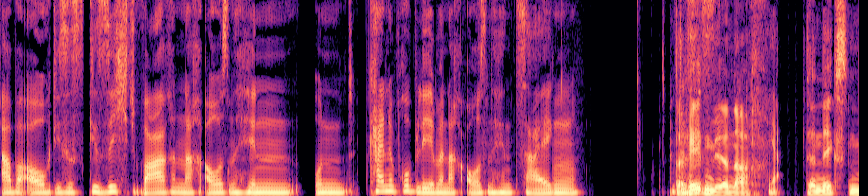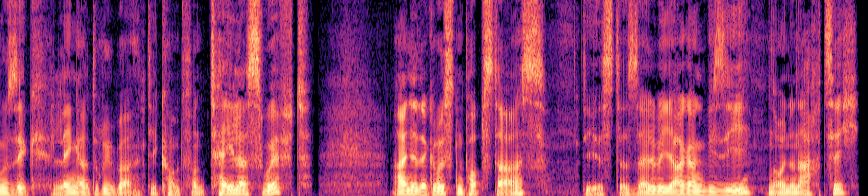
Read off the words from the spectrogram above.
aber auch dieses Gesicht wahren nach außen hin und keine Probleme nach außen hin zeigen. Da das reden wir nach ja. der nächsten Musik länger drüber. Die kommt von Taylor Swift, eine der größten Popstars. Die ist derselbe Jahrgang wie Sie, 89,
